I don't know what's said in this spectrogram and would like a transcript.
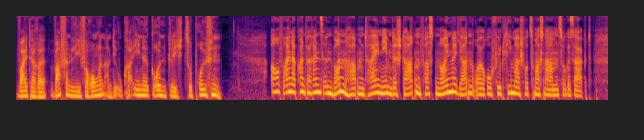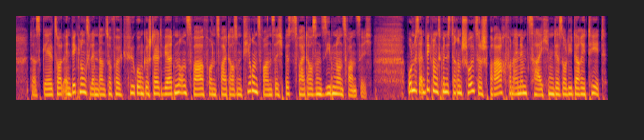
weitere Waffenlieferungen an die Ukraine gründlich zu prüfen. Auf einer Konferenz in Bonn haben teilnehmende Staaten fast 9 Milliarden Euro für Klimaschutzmaßnahmen zugesagt. Das Geld soll Entwicklungsländern zur Verfügung gestellt werden, und zwar von 2024 bis 2027. Bundesentwicklungsministerin Schulze sprach von einem Zeichen der Solidarität.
